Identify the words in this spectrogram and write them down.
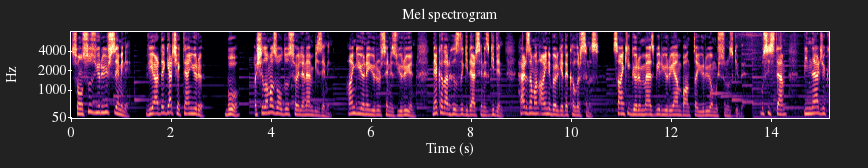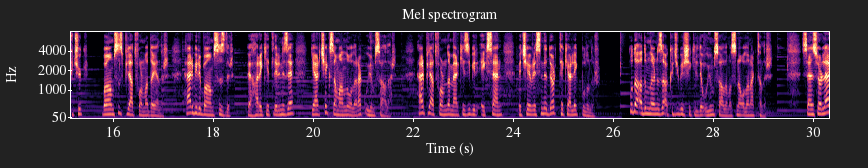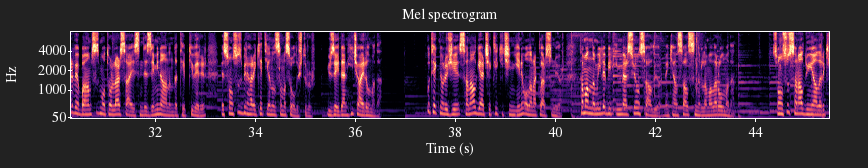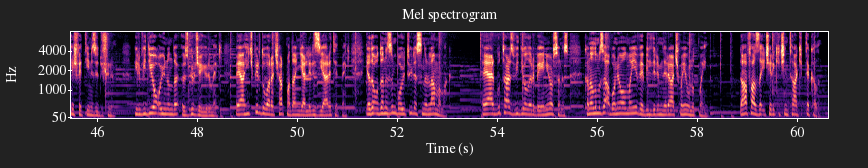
Sonsuz yürüyüş zemini. VR'de gerçekten yürü. Bu, aşılamaz olduğu söylenen bir zemin. Hangi yöne yürürseniz yürüyün, ne kadar hızlı giderseniz gidin, her zaman aynı bölgede kalırsınız. Sanki görünmez bir yürüyen bantta yürüyormuşsunuz gibi. Bu sistem binlerce küçük, bağımsız platforma dayanır. Her biri bağımsızdır ve hareketlerinize gerçek zamanlı olarak uyum sağlar. Her platformda merkezi bir eksen ve çevresinde dört tekerlek bulunur. Bu da adımlarınıza akıcı bir şekilde uyum sağlamasına olanak tanır. Sensörler ve bağımsız motorlar sayesinde zemin anında tepki verir ve sonsuz bir hareket yanılsaması oluşturur, yüzeyden hiç ayrılmadan. Bu teknoloji sanal gerçeklik için yeni olanaklar sunuyor. Tam anlamıyla bir immersiyon sağlıyor, mekansal sınırlamalar olmadan. Sonsuz sanal dünyaları keşfettiğinizi düşünün. Bir video oyununda özgürce yürümek veya hiçbir duvara çarpmadan yerleri ziyaret etmek ya da odanızın boyutuyla sınırlanmamak. Eğer bu tarz videoları beğeniyorsanız kanalımıza abone olmayı ve bildirimleri açmayı unutmayın. Daha fazla içerik için takipte kalın.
